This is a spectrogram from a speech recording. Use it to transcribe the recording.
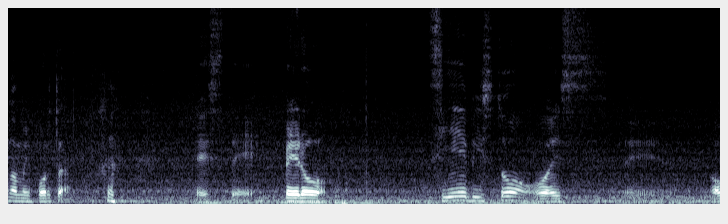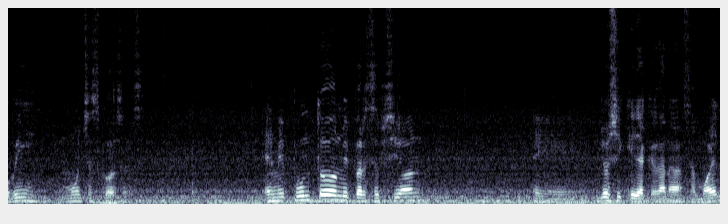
no me importa. este, pero sí he visto o es eh, o vi muchas cosas. En mi punto, en mi percepción, eh, yo sí quería que ganara Samuel.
